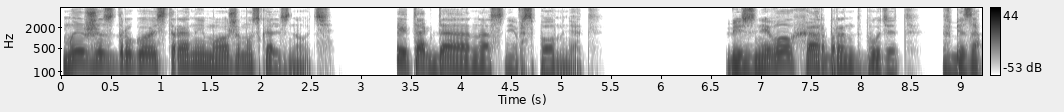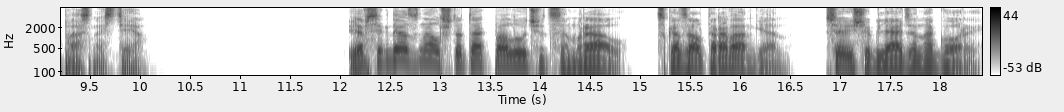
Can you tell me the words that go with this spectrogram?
Мы же, с другой стороны, можем ускользнуть, и тогда нас не вспомнят. Без него Харбранд будет в безопасности. «Я всегда знал, что так получится, Мрау», — сказал Таравангиан, все еще глядя на горы.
